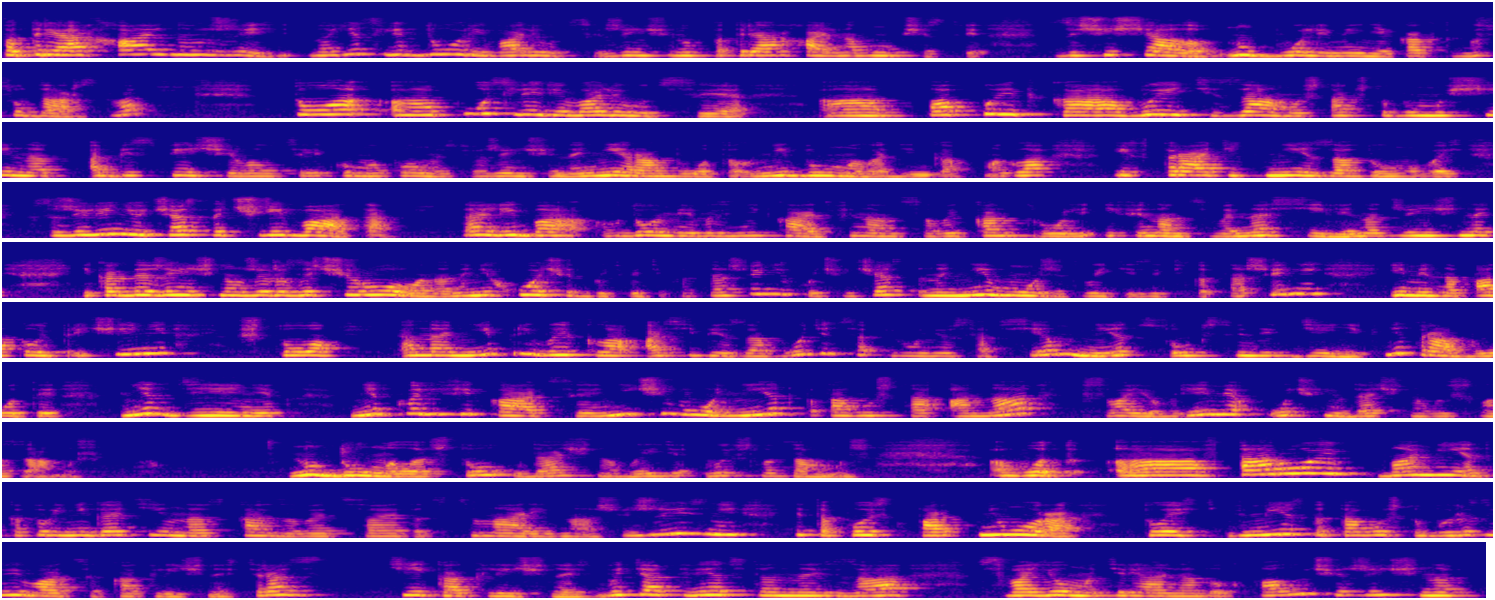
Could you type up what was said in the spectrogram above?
патриархальную жизнь. Но если до революции женщину в патриархальном обществе защищало, ну, более-менее как-то государство, то а, после революции а, попытка выйти замуж так, чтобы мужчина обеспечивал целиком и полностью, а женщина не работала, не думала о деньгах, могла их тратить, не задумываясь, к сожалению, часто чревато. Да, либо в доме возникает финансовый контроль и финансовое насилие над женщиной. И когда женщина уже разочарована, она не хочет быть в этих отношениях, очень часто она не может выйти из этих отношений именно по той причине, что она не привыкла о себе заботиться, и у нее совсем нет собственных денег, нет работы, нет денег, нет квалификации, ничего нет, потому что она в свое время очень удачно вышла замуж. Ну, думала, что удачно выйдет, вышла замуж. Вот. А второй момент, который негативно сказывается, этот сценарий в нашей жизни, это поиск партнера. То есть вместо того, чтобы развиваться как личность, расти, как личность, быть ответственной за свое материальное благополучие, женщина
